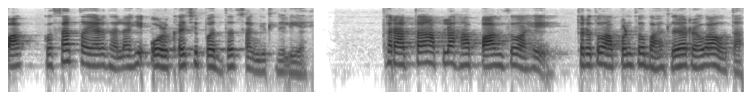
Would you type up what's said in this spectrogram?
पाक कसा तयार झाला ही ओळखायची पद्धत सांगितलेली आहे. तर आता आपला हा पाक जो आहे तर तो आपण जो भाजलेला रवा होता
